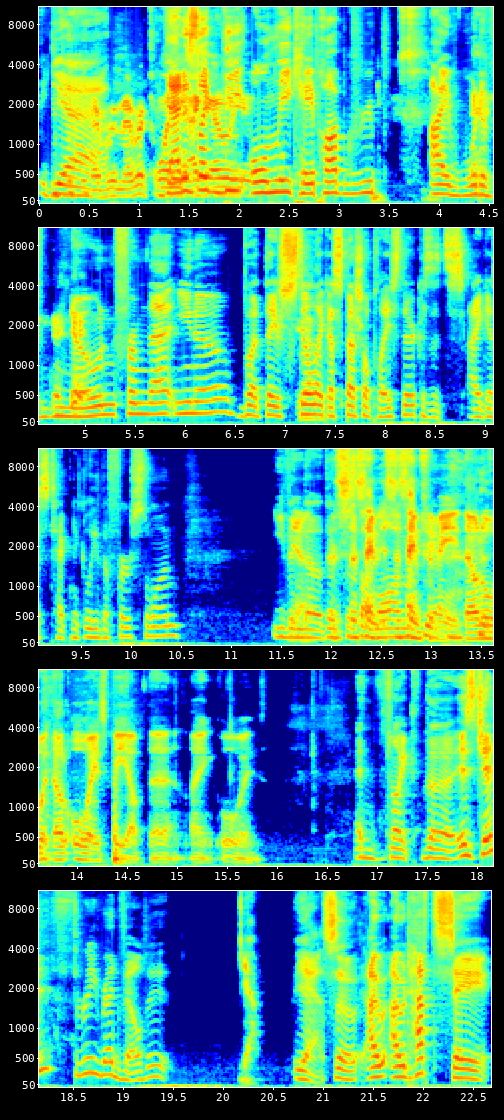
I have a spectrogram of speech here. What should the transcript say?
Yeah, I remember twenty. That is like the only K-pop group I would have known from that, you know. But there's still yeah. like a special place there because it's, I guess, technically the first one. Even yeah. though there's it's the same. Long, it's the same for yeah. me. They'll always they'll always be up there, like always. And like the is Gen three Red Velvet? Yeah. Yeah. So I I would have to say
